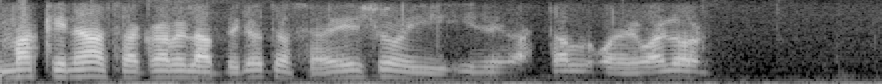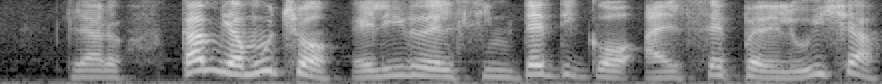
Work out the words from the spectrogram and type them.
más que nada sacarle la pelota a ellos y, de gastarlo con el balón. Claro. ¿Cambia mucho el ir del sintético al césped de Luilla?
